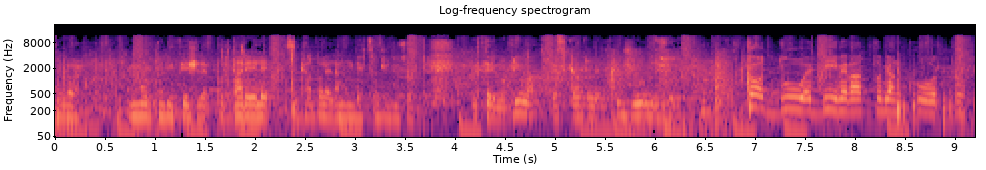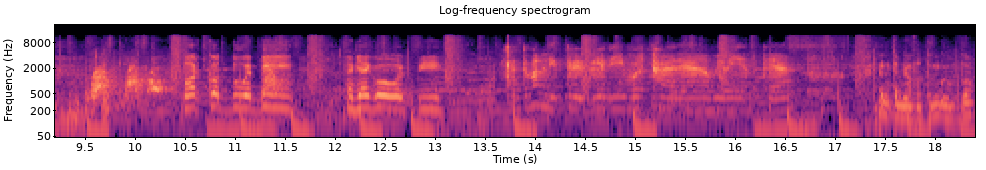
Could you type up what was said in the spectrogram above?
Allora, è molto difficile portare le scatole la mondezza giù di sotto. Porteremo prima le scatole giù di sotto. Co 2B mi hai fatto biancorpo. Porco 2B, ai miei colpi. Che domani te le, devi portare, eh, ovviamente, eh. Praticamente abbiamo fatto un gruppo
